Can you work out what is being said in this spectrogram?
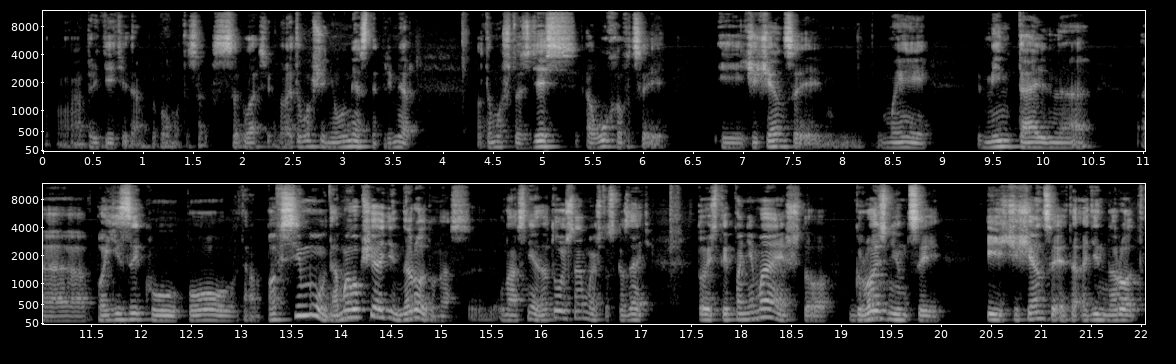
э, придите там к какому-то согласию. Но это вообще неуместный пример, потому что здесь ауховцы и чеченцы, мы ментально, по языку, по, там, по всему, да мы вообще один народ у нас, у нас нет. Это то же самое, что сказать то есть ты понимаешь, что грозненцы и чеченцы это один народ.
